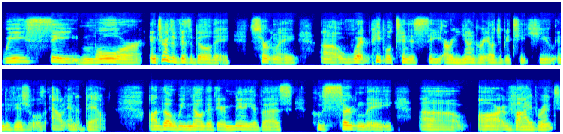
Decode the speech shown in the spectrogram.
we see more in terms of visibility. Certainly, uh, what people tend to see are younger LGBTQ individuals out and about. Although we know that there are many of us who certainly uh, are vibrant,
